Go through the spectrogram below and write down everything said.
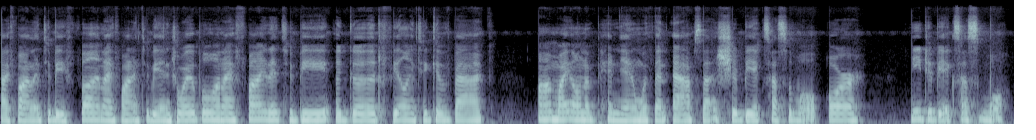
I find it to be fun, I find it to be enjoyable, and I find it to be a good feeling to give back on my own opinion within apps that should be accessible or need to be accessible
